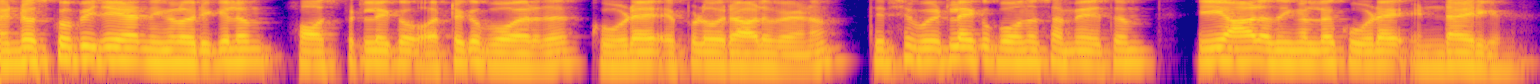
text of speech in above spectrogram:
എൻഡോസ്കോപ്പി ചെയ്യാൻ നിങ്ങൾ ഒരിക്കലും ഹോസ്പിറ്റലിലേക്ക് ഒറ്റയ്ക്ക് പോകരുത്. കൂടെ എപ്പോഴും ഒരാൾ വേണം. തിരിച്ച് വീട്ടിലേക്ക് പോകുന്ന സമയത്തും ഈ ആൾ നിങ്ങളുടെ കൂടെ ഉണ്ടായിരിക്കും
